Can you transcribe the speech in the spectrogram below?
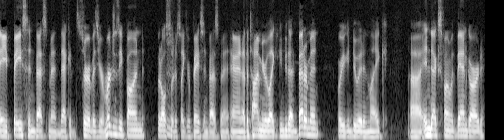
a base investment that could serve as your emergency fund, but also just like your base investment. And at the time, you're like, you can do that in Betterment, or you can do it in like uh, index fund with Vanguard.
